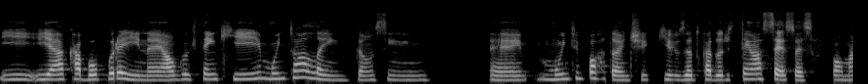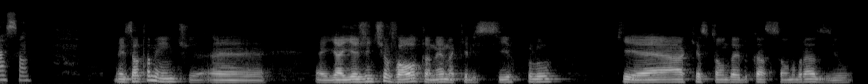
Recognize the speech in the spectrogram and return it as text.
E, e acabou por aí, né? Algo que tem que ir muito além. Então, assim, é muito importante que os educadores tenham acesso a essa formação. Exatamente. É, é, e aí a gente volta, né, naquele círculo que é a questão da educação no Brasil.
